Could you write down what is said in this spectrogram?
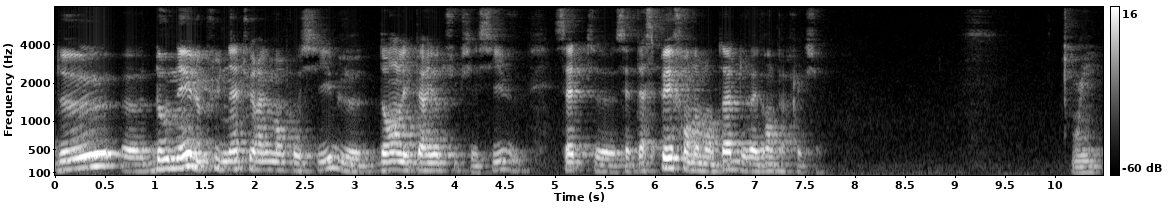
de euh, donner le plus naturellement possible, dans les périodes successives, euh, cet aspect fondamental de la grande perfection. Oui,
